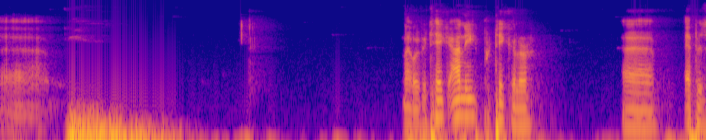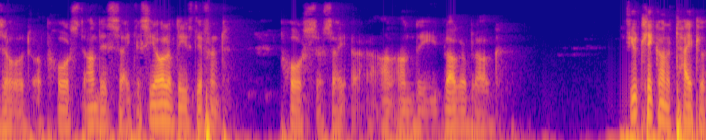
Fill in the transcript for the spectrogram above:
Uh, if you take any particular uh, episode or post on this site, you'll see all of these different posts or site, uh, on, on the blogger blog. If you click on a title,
